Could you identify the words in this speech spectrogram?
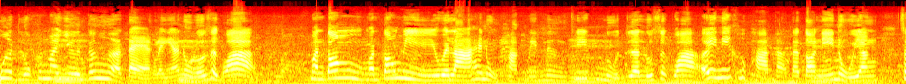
มืดลุกขึ้นมายืนก็เหงื่อแตกอะไรเงี้ยหนูรู้สึกว่ามันต้องมันต้องมีเวลาให้หนูพักนิดนึงที่หนูจะรู้สึกว่า เอ้ยนี่คือพักอะแต่ตอนนี้หนูยังส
